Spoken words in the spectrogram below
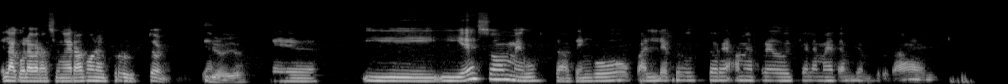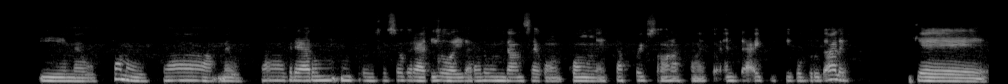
la colaboración era con el productor. Eh, y, y, eso me gusta. Tengo un par de productores a mi alrededor que le meten bien brutal. Y me gusta, me gusta, me gusta crear un, proceso creativo, hay la redundancia, con, con estas personas, con estos entes artísticos brutales, que,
